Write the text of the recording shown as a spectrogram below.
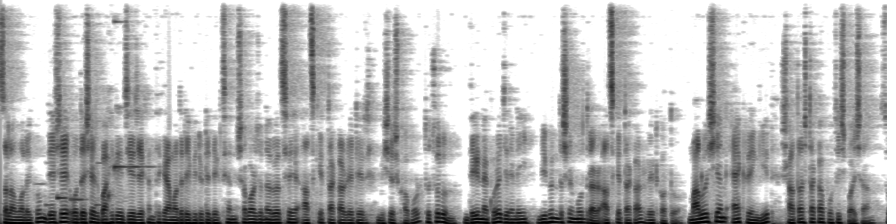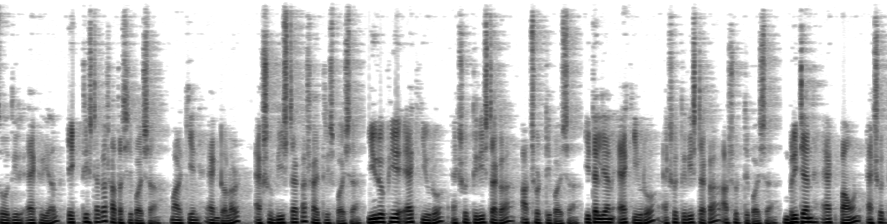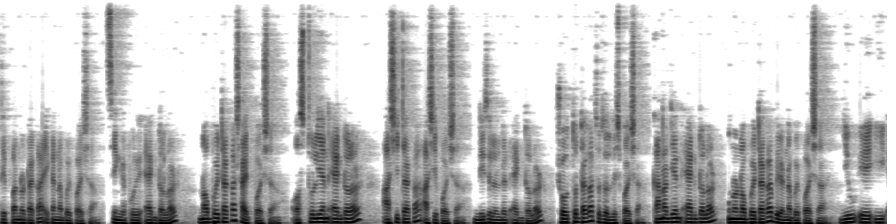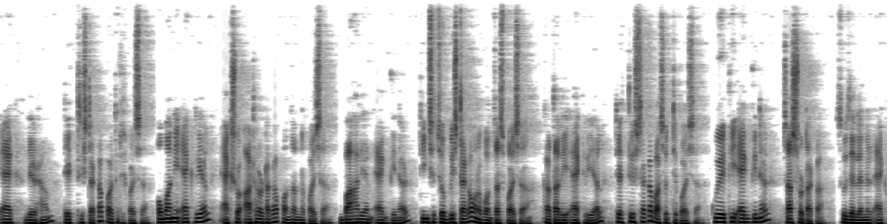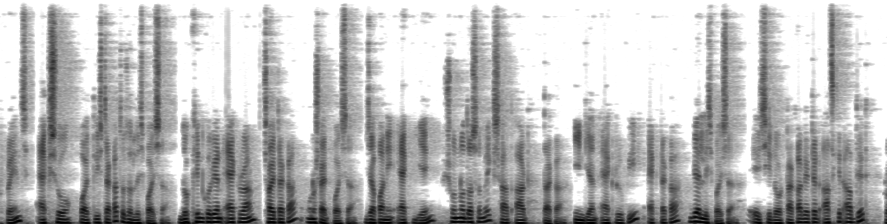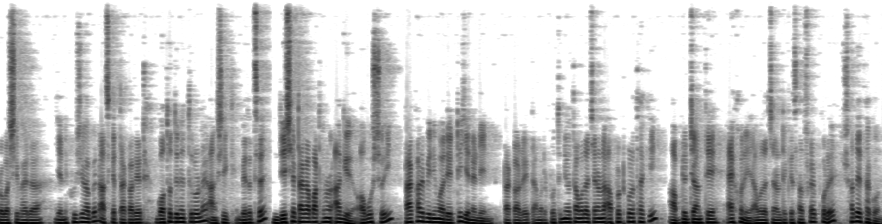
আসসালামু আলাইকুম। দেশে ও দেশের বাহিরে যে যেখান থেকে আমাদের এই ভিডিওটি দেখছেন, সবার জন্য রয়েছে আজকের টাকার রেটের বিশেষ খবর। তো চলুন, দেরি না করে জেনে নেই বিভিন্ন দেশের মুদ্রার আজকের টাকার রেট কত। মালয়েশিয়ান এক রেঙ্গিত সাতাশ টাকা পঁচিশ পয়সা, সৌদির এক রিয়াল একত্রিশ টাকা সাতাশি পয়সা, মার্কিন এক ডলার একশো বিশ টাকা সাঁত্রিশ পয়সা, ইউরোপীয় এক ইউরো একশো তিরিশ টাকা আটষট্টি পয়সা, ইতালিয়ান এক ইউরো একশো তিরিশ টাকা আটষট্টি পয়সা, ব্রিটেন এক পাউন্ড একশো তিপ্পান্ন টাকা একানব্বই পয়সা, সিঙ্গাপুরে এক ডলার নব্বই টাকা ষাট পয়সা, অস্ট্রেলিয়ান এক ডলার আশি টাকা আশি পয়সা, নিউজিল্যান্ডের এক ডলার সত্তর টাকা চৌচল্লিশ পয়সা, কানাডিয়ান এক ডলার উননব্বই টাকা বিরানব্বই পয়সা, ইউএই এক দেড়হাম তেত্রিশ টাকা পঁয়ত্রিশ পয়সা, ওমানি এক রিয়াল একশো আঠারো টাকা পঞ্চান্ন পয়সা, বাহারিয়ান এক দিনার তিনশো চব্বিশ টাকা উনপঞ্চাশ পয়সা, কাতারি এক রিয়াল তেত্রিশ টাকা বাষট্টি পয়সা, কুয়েতি এক দিনার চারশো টাকা। সুইজারল্যান্ডের এক ফ্রেঞ্চ একশো পঁয়ত্রিশ টাকা চৌচল্লিশ পয়সা। দক্ষিণ কোরিয়ান এক রান ছয় টাকা উনষাট পয়সা। জাপানি এক ইয়েং শূন্য দশমিক সাত আট টাকা। ইন্ডিয়ান এক রুপি এক টাকা বিয়াল্লিশ পয়সা। এই ছিল টাকা রেটের আজকের আপডেট। প্রবাসী ভাইরা জেনে খুশি হবেন, আজকের টাকা রেট গত দিনের তুলনায় আংশিক বেড়েছে। দেশে টাকা পাঠানোর আগে অবশ্যই টাকার বিনিময় রেটটি জেনে নিন। টাকার রেট আমরা প্রতিনিয়ত আমাদের চ্যানেলে আপলোড করে থাকি। আপডেট জানতে এখনই আমাদের চ্যানেলটিকে সাবস্ক্রাইব করে সাথে থাকুন।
